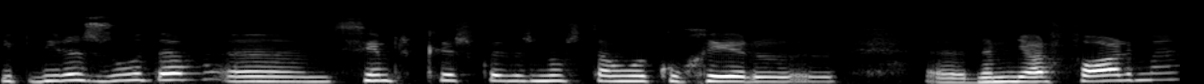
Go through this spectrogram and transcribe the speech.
e pedir ajuda uh, sempre que as coisas não estão a correr uh, da melhor forma,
